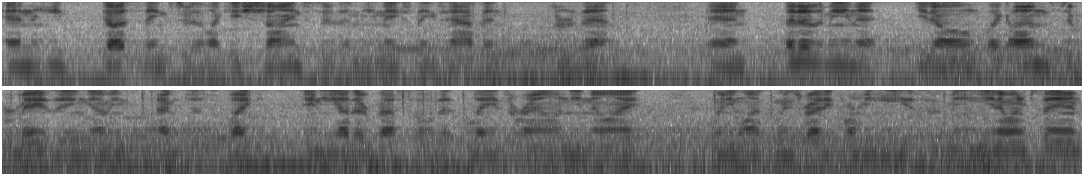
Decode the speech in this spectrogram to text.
and he does things through them, like he shines through them. He makes things happen through them, and that doesn't mean that you know, like I'm super amazing. I mean, I'm just like any other vessel that lays around. You know, I when he want, when he's ready for me, he uses me. You know what I'm saying?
